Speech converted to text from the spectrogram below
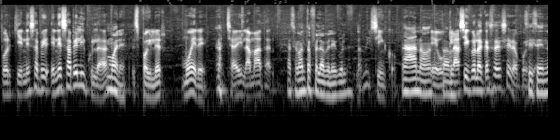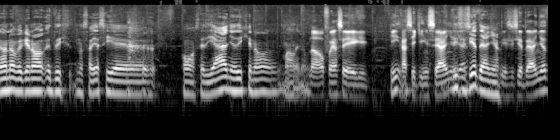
Porque en esa, en esa película, Muere. spoiler, muere, ¿cachai? La matan. ¿Hace cuánto fue la película? 2005. Ah, no. Eh, un clásico La Casa de Cera, pues. Sí, sí, no, no, porque no, eh, no sabía si eh, como hace 10 años, dije, no, más o menos. No, fue hace Qui- casi 15 años. ya. 17 años. 17 años,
